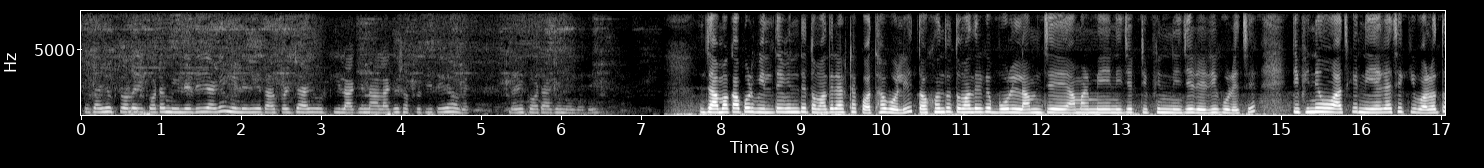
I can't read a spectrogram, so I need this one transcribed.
তো যাই হোক, চলো এই কটা মিলে দিই আগে। মিলে দিয়ে তারপর যাই ওর কী লাগে না লাগে সব তো দিতেই হবে। তো এই কটা আগে মিলে দিই। জামা কাপড় বিলতে বিলতে তোমাদের একটা কথা বলি। তখন তো তোমাদেরকে বললাম যে আমার মেয়ে নিজের টিফিন নিজে রেডি করেছে। টিফিনে ও আজকে নিয়ে গেছে কি বলো তো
